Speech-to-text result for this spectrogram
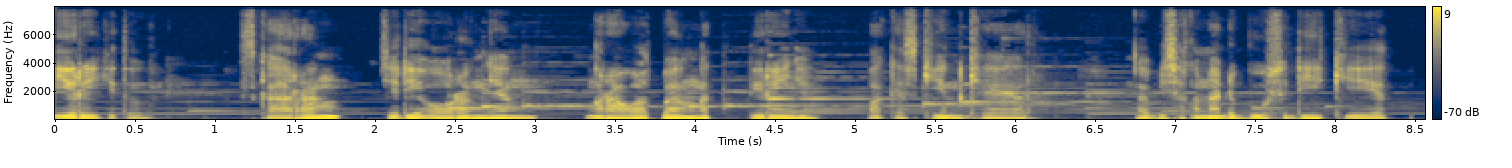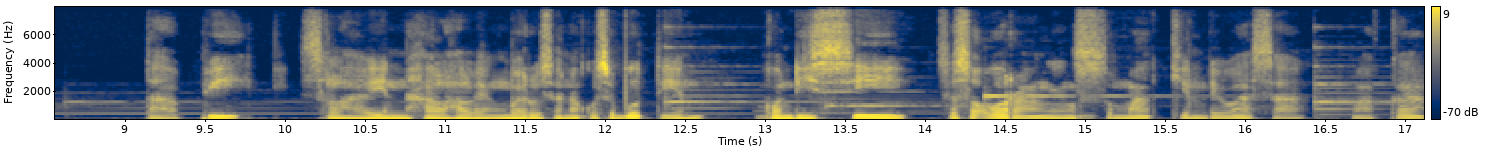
diri gitu. Sekarang jadi orang yang ngerawat banget dirinya. Pakai skincare, nggak bisa kena debu sedikit. Tapi selain hal-hal yang barusan aku sebutin, kondisi seseorang yang semakin dewasa, maka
